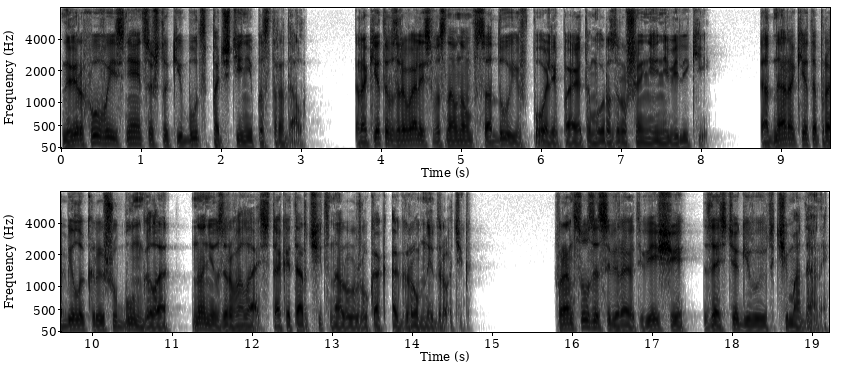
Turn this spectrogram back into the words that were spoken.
Наверху выясняется, что кибуц почти не пострадал. Ракеты взрывались в основном в саду и в поле, поэтому разрушения невелики. Одна ракета пробила крышу бунгало, но не взорвалась, так и торчит наружу, как огромный дротик. Французы собирают вещи, застегивают чемоданы.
